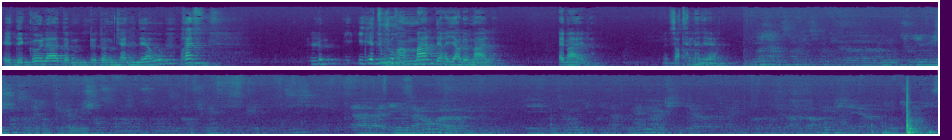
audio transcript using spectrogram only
et des golas de, de Duncan Idaho. Bref, il y a toujours un mal derrière le mal. M.A.L. d'une certaine manière. Moi j'ai l'impression effectivement que euh, tous les méchants sont présentés comme méchants sur, des écrans funestes, euh, et notamment, euh, et notamment du coup Darkonnen qui qui est euh, dont tout vice,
